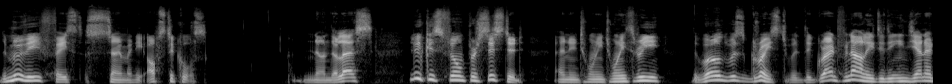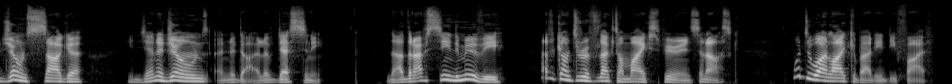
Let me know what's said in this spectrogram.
the movie faced so many obstacles. Nonetheless, Lucasfilm persisted, and in 2023, the world was graced with the grand finale to the Indiana Jones saga, Indiana Jones and the Dial of Destiny. Now that I've seen the movie, I've come to reflect on my experience and ask, what do I like about Indy 5?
